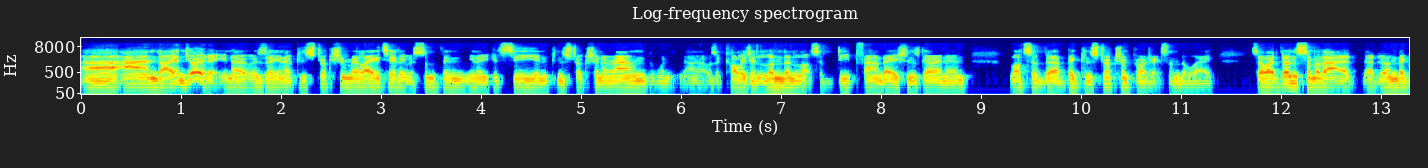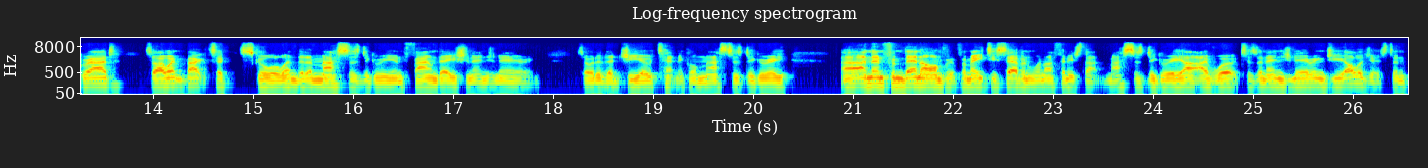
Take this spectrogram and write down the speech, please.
Uh, and I enjoyed it. You know, it was you know construction related. It was something you know you could see in construction around when I was at college in London. Lots of deep foundations going in, lots of uh, big construction projects underway. So I'd done some of that at, at, undergrad. So I went back to school, went and did a master's degree in foundation engineering. So I did a geotechnical master's degree. Uh, and then from then on, from 87, when I finished that master's degree, I, have worked as an engineering geologist. And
